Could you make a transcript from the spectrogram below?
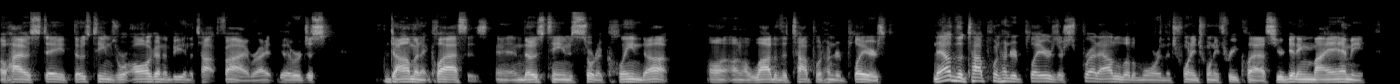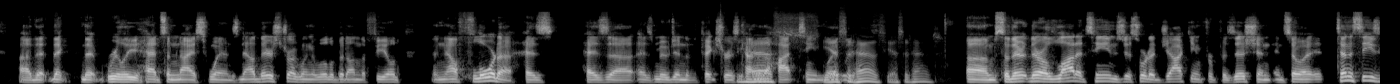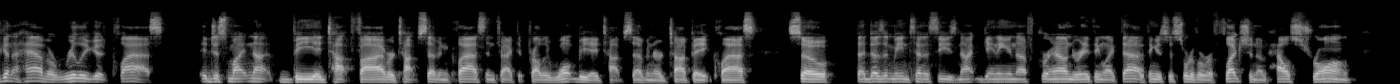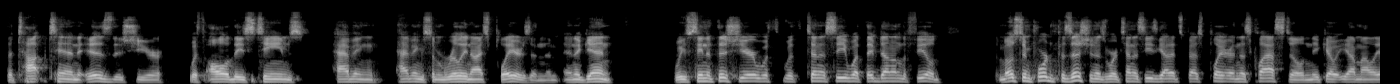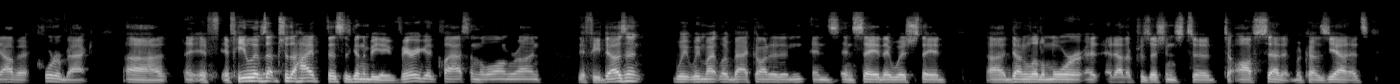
Ohio State, those teams were all going to be in the top five, right? They were just dominant classes, and those teams sort of cleaned up on, on a lot of the top 100 players. Now the top 100 players are spread out a little more in the 2023 class. You're getting Miami uh, that that that really had some nice wins. Now they're struggling a little bit on the field, and now Florida has has uh, has moved into the picture as kind yes. of the hot team. Yes, it has. Yes, it has. Um, so there there are a lot of teams just sort of jockeying for position, and so uh, Tennessee is going to have a really good class. It just might not be a top five or top seven class. In fact, it probably won't be a top seven or top eight class. So that doesn't mean Tennessee is not gaining enough ground or anything like that. I think it's just sort of a reflection of how strong the top 10 is this year with all of these teams having having some really nice players in them. And again, we've seen it this year with with Tennessee what they've done on the field. The most important position is where Tennessee's got its best player in this class still, Nico Iamaleava at quarterback. Uh, if if he lives up to the hype, this is going to be a very good class in the long run. If he doesn't, we, we might look back on it and, and, and say they wish they had uh, done a little more at, at, other positions to to offset it because yeah it's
